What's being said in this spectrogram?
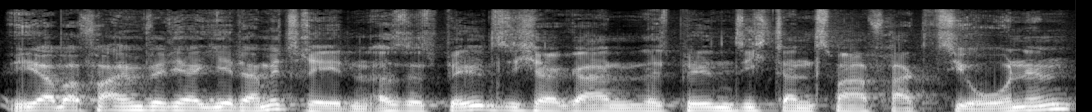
Ja, aber vor allem will ja jeder mitreden. Also es bilden sich ja gar, es bilden sich dann zwar Fraktionen,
